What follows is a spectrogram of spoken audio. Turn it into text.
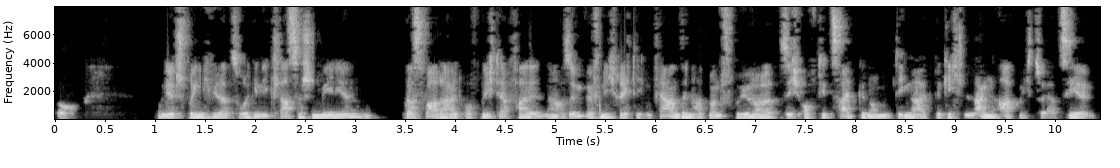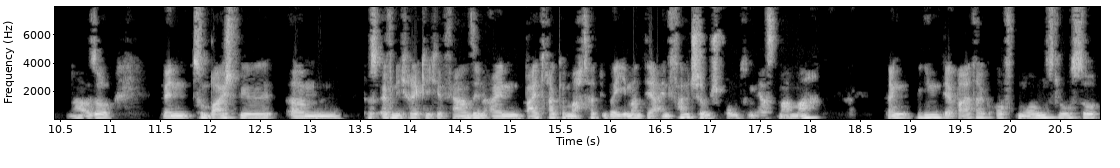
So. Und jetzt springe ich wieder zurück in die klassischen Medien. Das war da halt oft nicht der Fall. Ne? Also im öffentlich-rechtlichen Fernsehen hat man früher sich oft die Zeit genommen, Dinge halt wirklich langatmig zu erzählen. Ne? Also wenn zum Beispiel ähm, das öffentlich-rechtliche Fernsehen einen Beitrag gemacht hat über jemand, der einen Fallschirmsprung zum ersten Mal macht, dann ging der Beitrag oft morgens los so,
